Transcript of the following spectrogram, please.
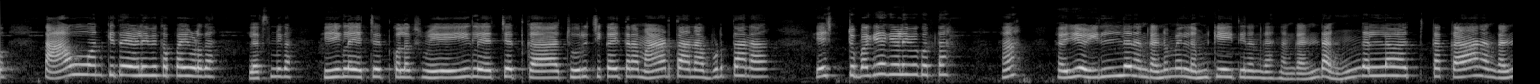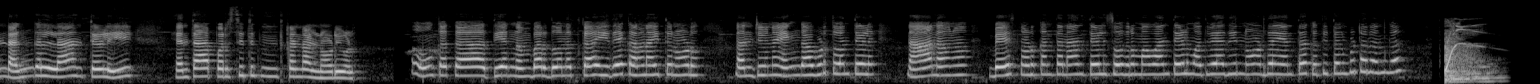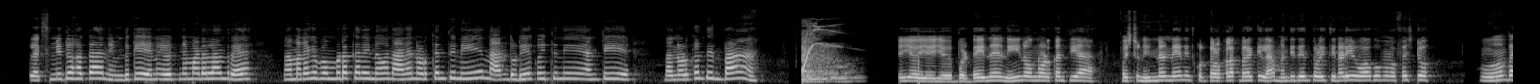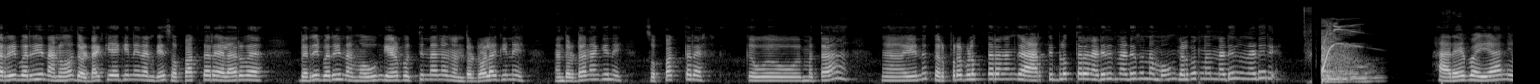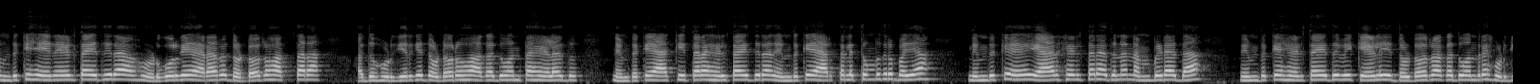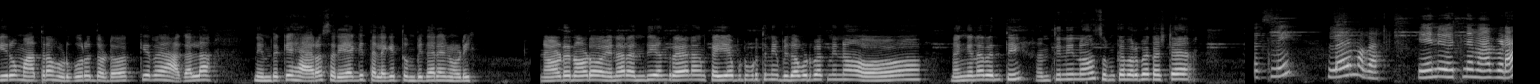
ನಾವು ಒಂದ್ಕಿತ ಹೇಳಿಬೇಕಪ್ಪ ಇವಳಗ. ಲಕ್ಷ್ಮಿಗ ಈಗಲೇ ಎಚ್ಚೆತ್ಕೋ ಲಕ್ಷ್ಮಿ, ಈಗಲೇ ಎಚ್ಚೆತ್ಕ. ಚೂರು ಚಿಕ್ಕ ಈ ಥರ ಮಾಡ್ತಾನ, ಬಿಡ್ತಾನ. ಎಷ್ಟು ಬಗೆಯಾಗಿ ಹೇಳಿವಿ ಗೊತ್ತಾ? ಹಾಂ ಅಯ್ಯೋ, ಇಲ್ಲ ನನ್ನ ಗಂಡ ಮೇಲೆ ನಂಬಿಕೆ ಐತಿ ನನ್ಗೆ. ನನ್ನ ಗಂಡ ಹಂಗಲ್ಲ ಕಕ್ಕ ನನ್ನ ಗಂಡ ಹಂಗಲ್ಲ ಅಂತೇಳಿ ಎಂಥ ಪರಿಸ್ಥಿತಿಗೆ ನಿಂತ್ಕೊಂಡಾಳು ನೋಡಿ ಇವಳು. ಹ್ಞೂ ಕಕ್ಕ ಅತಿಯಾಗಿ ನಂಬಾರ್ದು ಅನ್ನೋದ್ಕ ಇದೇ ಕಾರಣ ಆಯ್ತು ನೋಡು. ನನ್ನ ಜೀವನ ಹೆಂಗಾಗ್ಬಿಡ್ತು ಅಂತೇಳಿ. ನಾನು ಬೇಸ್ ನೋಡ್ಕಂತಾನ ಅಂತೇಳಿ ಸೋದ್ರ ಮಾವ ಅಂತೇಳಿ ಮದುವೆ ಆದಿನ್ ನೋಡ್ದೆ ಅಂತ ಕತಿ ತಂದ್ಬಿಟ್ಟ ನನ್ಗೆ? ಲಕ್ಷ್ಮಿದು ಹತ ನಿಮ್ದಕ್ಕೆ ಏನು ಯೋಚನೆ ಮಾಡಲ್ಲ ಅಂದ್ರೆ ನಮ್ಮ ಮನೆಗೆ ಬಂದ್ಬಿಡಕ್ಕ ನೀನು ನಾನೇ ನೋಡ್ಕೊಂತೀನಿ ನಾನು ದುಡಿಯಕ್ಕೆ ಹೋಯ್ತೀನಿ ಆಂಟಿ. ನಾನು ನೋಡ್ಕೊಂತೀನಿ ಬಾ. ಅಯ್ಯೋ ಅಯ್ಯೋ ಅಯ್ಯೋ ಇದೆ ನೀನು ಹೋಗಿ ನೋಡ್ಕೊಂತೀಯ? ಫಸ್ಟ್ ನಿನ್ನನ್ನೇ ನಿಂತ್ಕೊಂಡು ತೊಳ್ಕೊಳಕ್ ಬರಕಿಲ್ಲ ಮಂದಿದೇನು ತೊಳಿತೀನಿ ನಡಿ ಹೋಗು ಫಸ್ಟು ಹ್ಞೂ ಬರ್ರಿ ಬರ್ರಿ. ನಾನು ದೊಡ್ಡಕ್ಕಿ ಆಗಿನಿ ನನಗೆ ಸೊಪ್ಪಾಕ್ತಾರೆ ಎಲ್ಲರೂ ಬರ್ರಿ ಬರ್ರಿ. ನಮ್ಮ ಅವ್ಗೆ ಹೇಳ್ಬತ್ತೀನಿ ನಾನು ನಾನು ದೊಡ್ಡೊಳಗಿನಿ ನಾನು ದೊಡ್ಡನಾಗಿನಿ. ಸೊಪ್ಪಾಕ್ತಾರೆ ಮತ್ತು ಏನು ಕರ್ಪೂರ ಬೆಳಗ್ತಾರೆ ನನಗೆ ಆರತಿ ಬೆಳಗ್ತಾರೆ. ನಡೀರಿ ನಡೀರಿ ನಮ್ಮ ಅವ್ಗೆ ಹೇಳ್ಬೇಕು ನಾನು ನಡೀರಿ ನಡೀರಿ. ಅರೆ ಭಯ್ಯ, ನಿಮ್ದಕ್ಕೆ ಏನು ಹೇಳ್ತಾ ಇದ್ದೀರಾ? ಹುಡುಗರಿಗೆ ಯಾರು ದೊಡ್ಡವರು ಹಾಕ್ತಾರ? ಅದು ಹುಡುಗಿರಿಗೆ ದೊಡ್ಡವರು ಆಗೋದು ಅಂತ ಹೇಳೋದು. ನಿಮ್ದಕ್ಕೆ ಯಾಕೆ ಈ ಥರ ಹೇಳ್ತಾ ಇದ್ದೀರಾ? ನಿಮ್ದಕ್ಕೆ ಯಾರು ತಲೆ ತುಂಬಿದ್ರು ಭಯ್ಯ? ನಿಮ್ದಕ್ಕೆ ಯಾರು ಹೇಳ್ತಾರೆ ಅದನ್ನು ನಂಬಿಡೋದ? ನಿಮ್ದಕ್ಕೆ ಹೇಳ್ತಾ ಇದ್ದೀವಿ ಕೇಳಿ ದೊಡ್ಡವರು ಆಗೋದು ಅಂದರೆ ಹುಡುಗಿರು ಮಾತ್ರ, ಹುಡುಗರು ದೊಡ್ಡವಕ್ಕಿರ ಆಗಲ್ಲ ನಿಮ್ದಕ್ಕೆ ಯಾರೋ ಸರಿಯಾಗಿ ತಲೆಗೆ ತುಂಬಿದ್ದಾರೆ ನೋಡಿ. ನೋಡು ನೋಡು, ಏನಾರು ಅಂದಿ ಅಂದ್ರೆ ನಾನು ಕೈಯೇ ಬಿಟ್ಬಿಡ್ತೀನಿ ಬಿದ ಬಿಡ್ಬೇಕು ನೀನು. ಓ ನಂಗೆ ಏನಾರು ಅಂತಿ? ಅಂತಿ ನೀನು? ಸುಮ್ಕೆ ಬರಬೇಕಷ್ಟೇ. ಲೇ ಮಗ, ಏನು ಯೋಚನೆ ಮಾಡಬೇಡ.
